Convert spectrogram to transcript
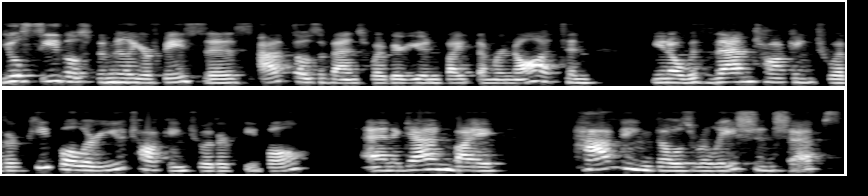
you'll see those familiar faces at those events whether you invite them or not and you know with them talking to other people or you talking to other people and again by having those relationships,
